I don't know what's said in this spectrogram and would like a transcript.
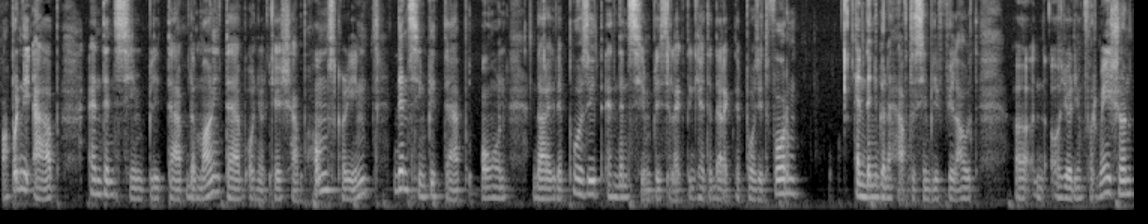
open the app and then simply tap the money tab on your Cash App home screen. Then simply tap on direct deposit and then simply select get a direct deposit form. And then you're to have to simply fill out uh, all your information.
